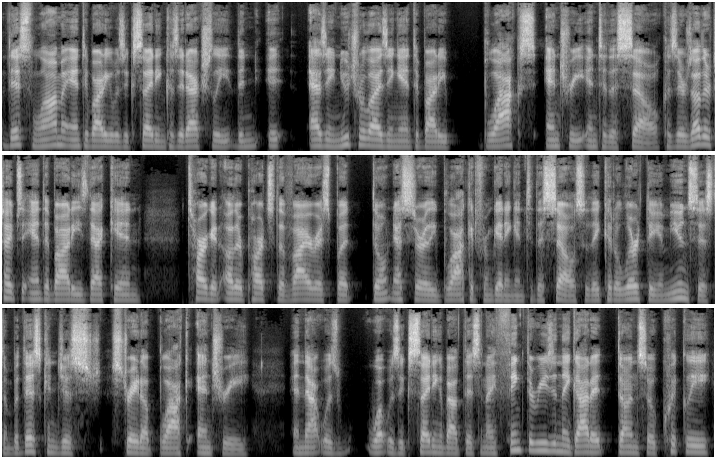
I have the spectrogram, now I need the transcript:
this llama antibody was exciting because it actually the it, as a neutralizing antibody blocks entry into the cell because there's other types of antibodies that can target other parts of the virus but don't necessarily block it from getting into the cell so they could alert the immune system but this can just straight up block entry and that was what was exciting about this and i think the reason they got it done so quickly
